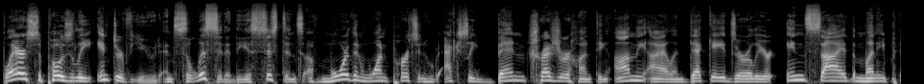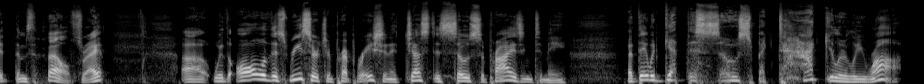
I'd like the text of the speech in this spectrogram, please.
Blair supposedly interviewed and solicited the assistance of more than one person who'd actually been treasure hunting on the island decades earlier inside the money pit themselves, right? Uh, with all of this research and preparation, it just is so surprising to me that they would get this so spectacularly wrong.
